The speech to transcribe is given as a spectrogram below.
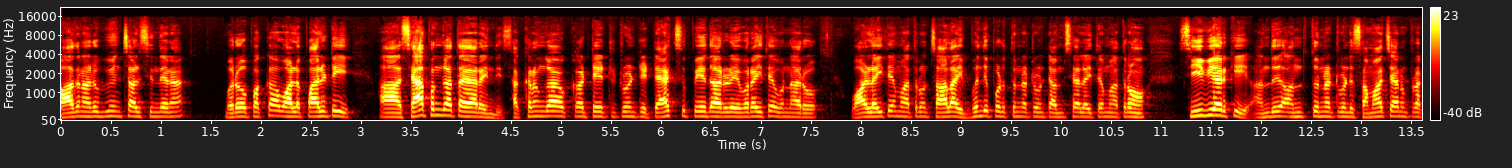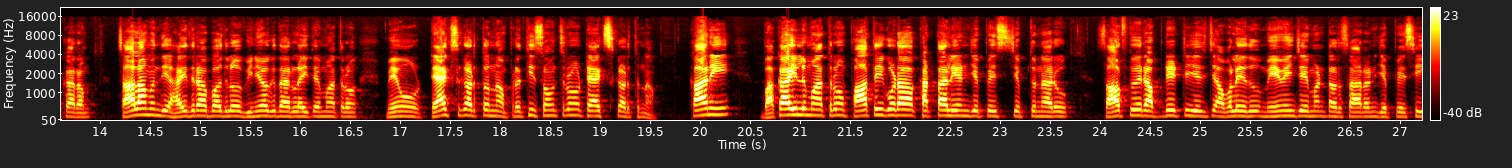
బాధను అనుభవించాల్సిందేనా? మరోపక్క వాళ్ళ పాలిటీ శాపంగా తయారైంది. సక్రమంగా కట్టేటటువంటి ట్యాక్స్ పేదారులు ఎవరైతే ఉన్నారో వాళ్ళైతే మాత్రం చాలా ఇబ్బంది పడుతున్నటువంటి అంశాలు అయితే మాత్రం సీవీఆర్కి అందు అందుతున్నటువంటి సమాచారం ప్రకారం చాలామంది హైదరాబాద్లో వినియోగదారులు అయితే మాత్రం మేము ట్యాక్స్ కడుతున్నాం. ప్రతి సంవత్సరం ట్యాక్స్ కడుతున్నాం. కానీ బకాయిలు మాత్రం పాతవి కూడా కట్టాలి అని చెప్పేసి చెప్తున్నారు. సాఫ్ట్వేర్ అప్డేట్ చేసి అవ్వలేదు మేమేం చేయమంటారు సార్ అని చెప్పేసి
